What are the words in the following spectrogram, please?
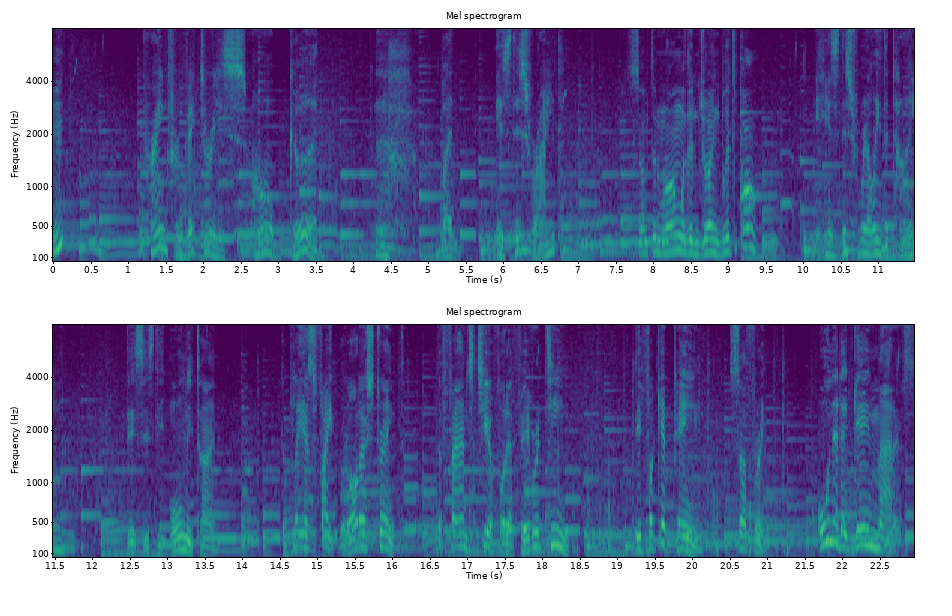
Hmm? Praying for victory's all good. Ugh, but is this right? Something wrong with enjoying blitzball? Is this really the time? This is the only time. The players fight with all their strength. The fans cheer for their favorite team. They forget pain, suffering. Only the game matters.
